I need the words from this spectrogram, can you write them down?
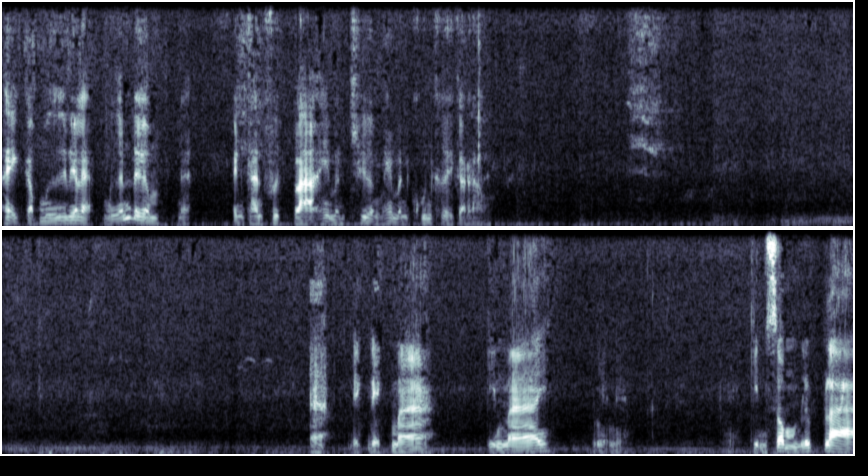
ให้กับมือนี่แหละ เหมือนเดิมนะเป็นการฝึกปลาให้มันเชื่องให้มันคุ้นเคยกับเราอะเด็กๆมากินไม้เนี่ยเนี่ยกินส้มหรือเปล่า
